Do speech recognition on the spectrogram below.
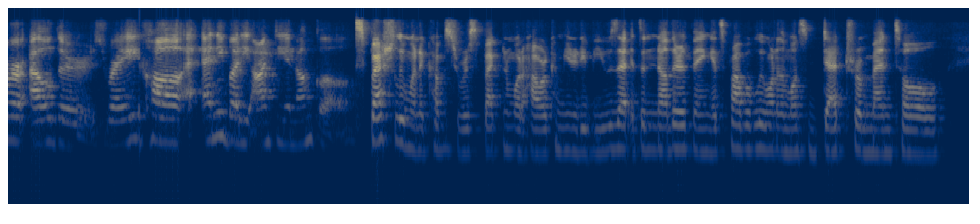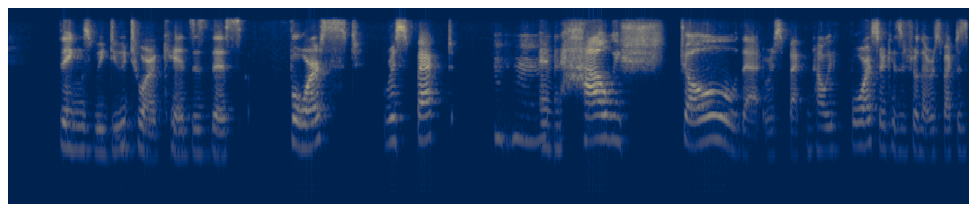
for elders, right? Call anybody auntie and uncle. especially when it comes to respect and what how our community views that it's another thing it's probably one of the most detrimental things we do to our kids is this forced respect Mhm. and how we show that respect and how we force our kids to show that respect is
